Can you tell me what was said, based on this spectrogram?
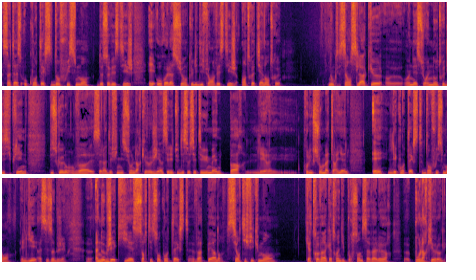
s'intéresse au contexte d'enfouissement de ce vestige et aux relations que les différents vestiges entretiennent entre eux. Donc c'est en cela que euh, on est sur une autre discipline, puisque l'on va, c'est la définition de l'archéologie, hein, c'est l'étude des sociétés humaines par les productions matérielles et les contextes d'enfouissement liés à ces objets. Euh, un objet qui est sorti de son contexte va perdre scientifiquement 80 à 90% de sa valeur euh, pour l'archéologue.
